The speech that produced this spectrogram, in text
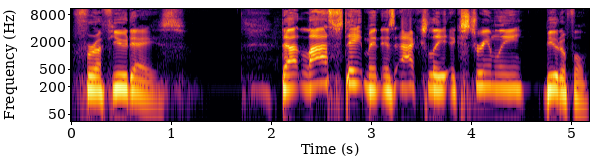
for a few days. That last statement is actually extremely beautiful.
